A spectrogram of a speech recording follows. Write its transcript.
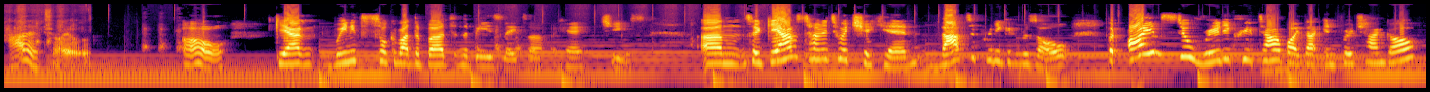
had a child. Oh, Gian, we need to talk about the birds and the bees later, okay? Jeez. Um, so Gian's turned into a chicken. That's a pretty good result. But I am still really creeped out by that info chan girl.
